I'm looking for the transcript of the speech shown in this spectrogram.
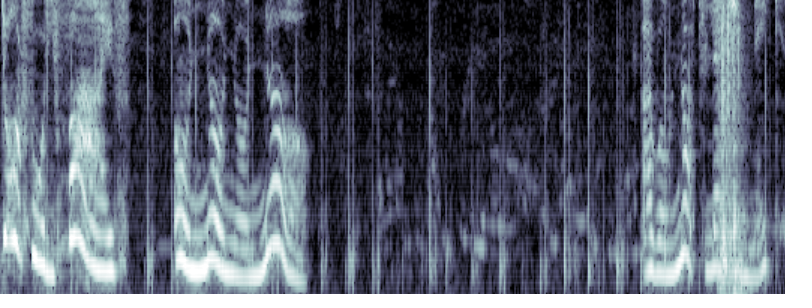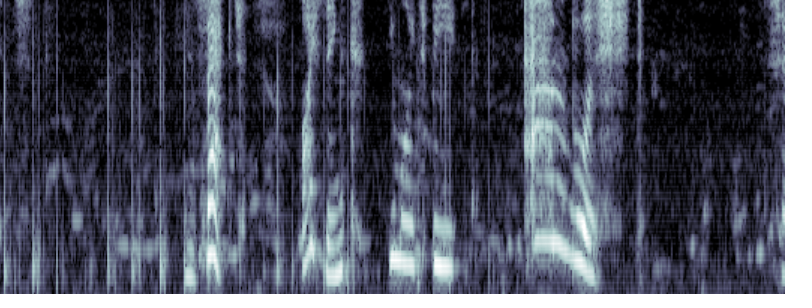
Door 45? Oh, no, no, no. I will not let you make it. In fact, I think you might be ambushed.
